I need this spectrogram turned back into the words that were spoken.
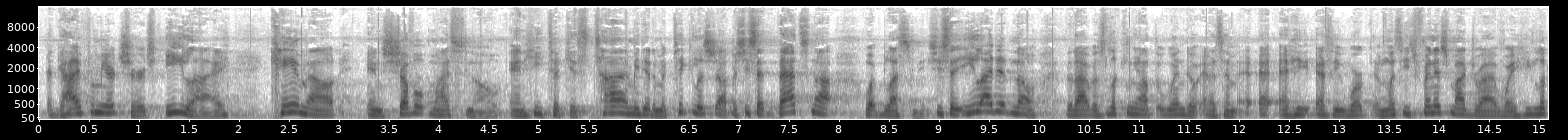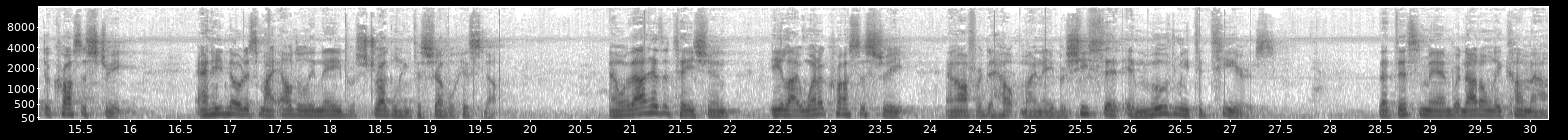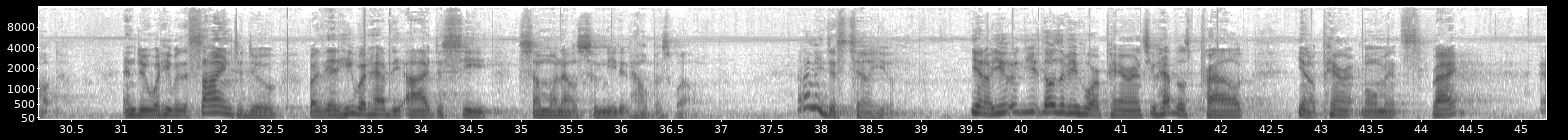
a guy from your church, Eli, came out and shoveled my snow, and he took his time. He did a meticulous job. But she said, That's not what blessed me. She said, Eli didn't know that I was looking out the window as, him, as, he, as he worked. And once he finished my driveway, he looked across the street and he noticed my elderly neighbor struggling to shovel his snow. And without hesitation, Eli went across the street and offered to help my neighbor. She said, It moved me to tears that this man would not only come out and do what he was assigned to do, but that he would have the eye to see someone else who needed help as well. Let me just tell you, you know, you, you, those of you who are parents, you have those proud, you know, parent moments, right?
